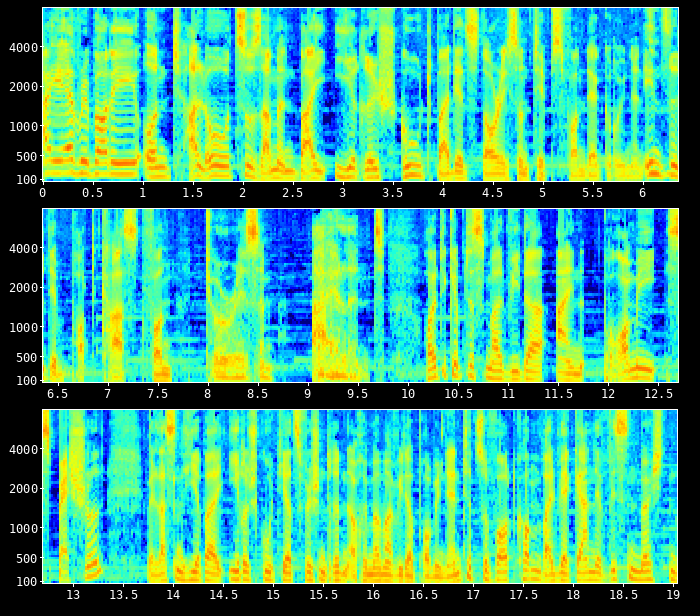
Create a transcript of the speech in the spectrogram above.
Hi everybody und hallo zusammen bei Irisch Gut bei den Stories und Tipps von der grünen Insel, dem Podcast von Tourism Ireland. Heute gibt es mal wieder ein Promi-Special. Wir lassen hier bei Irisch Gut ja zwischendrin auch immer mal wieder Prominente zu Wort kommen, weil wir gerne wissen möchten,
